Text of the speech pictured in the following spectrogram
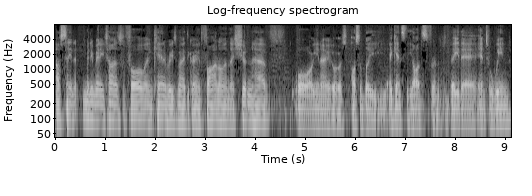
I've seen it many, many times before when Canterbury's made the grand final and they shouldn't have, or you know, or it was possibly against the odds for them to be there and to win.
